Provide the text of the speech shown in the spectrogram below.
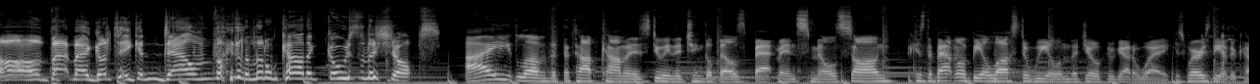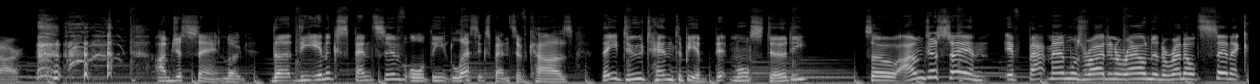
oh, Batman got taken down by the little car that goes to the shops. I love that the top comment is doing the Jingle Bells Batman Smells song because the Batmobile lost a wheel and the Joker got away. Because where's the other car? I'm just saying, look, the the inexpensive or the less expensive cars, they do tend to be a bit more sturdy. So I'm just saying, if Batman was riding around in a Renault Scenic,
